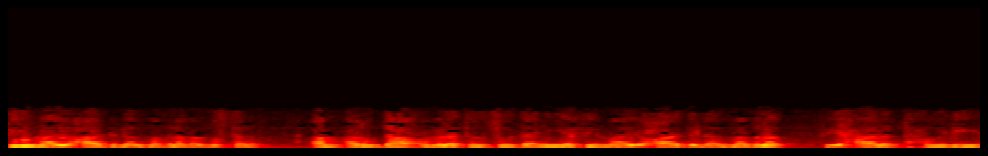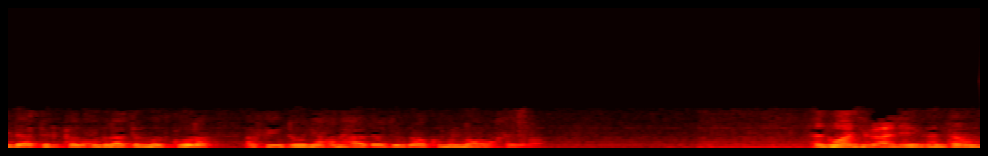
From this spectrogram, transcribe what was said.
فيما يعادل المبلغ المستلف أم أردها عملة سودانية فيما يعادل المبلغ في حالة تحويله إلى تلك العملات المذكورة؟ أفيدوني عن هذا جزاكم الله خيرا. الواجب عليك أن ترد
